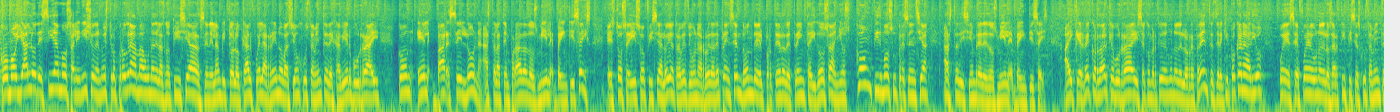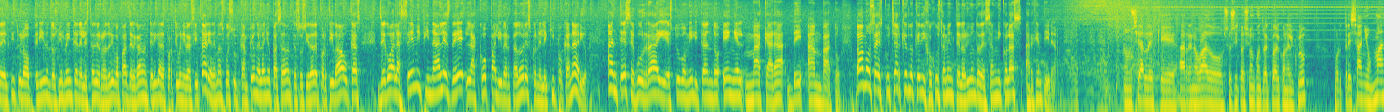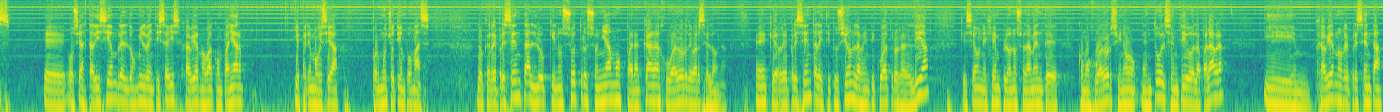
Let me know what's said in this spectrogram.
Como ya lo decíamos al inicio de nuestro programa, una de las noticias en el ámbito local fue la renovación justamente de Javier Burray con el Barcelona hasta la temporada 2026. Esto se hizo oficial hoy a través de una rueda de prensa en donde el portero de 32 años confirmó su presencia hasta diciembre de 2026. Hay que recordar que Burray se ha convertido en uno de los referentes del equipo canario, pues se fue uno de los artífices justamente del título obtenido en 2020 en el Estadio Rodrigo Paz Delgado ante Liga Deportiva Universitaria. Además fue subcampeón el año pasado ante Sociedad Deportiva Aucas. Llegó a las semifinales de la Copa Libertadores con el equipo canario. Antes, Burray estuvo militando en el Macará de Ambato. Vamos a escuchar qué es lo que dijo justamente el oriundo de San Nicolás, Argentina. Anunciarles que ha renovado su situación contractual con el club por tres años más, eh, o sea, hasta diciembre del 2026 Javier nos va a acompañar y esperemos que sea por mucho tiempo más. Lo que representa lo que nosotros soñamos para cada jugador de Barcelona, eh, que representa la institución las 24 horas del día, que sea un ejemplo no solamente como jugador, sino en todo el sentido de la palabra. Y mm, Javier nos representa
